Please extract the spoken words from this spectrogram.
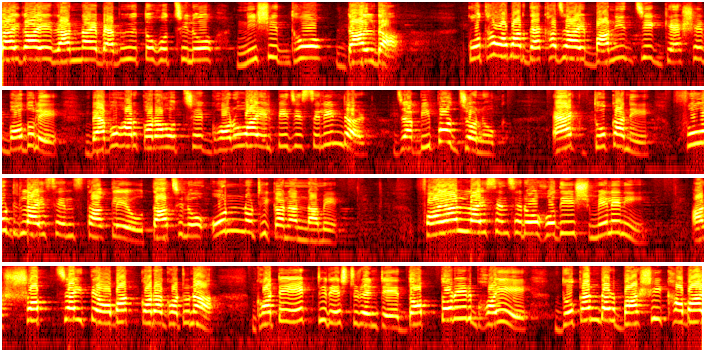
জায়গায় রান্নায় ব্যবহৃত হচ্ছিল নিষিদ্ধ ডালডা। কোথাও আবার দেখা যায় বাণিজ্যিক গ্যাসের বদলে ব্যবহার করা হচ্ছে ঘরোয়া এলপিজি সিলিন্ডার, যা বিপজ্জনক। এক দোকানে ফুড লাইসেন্স থাকলেও তা ছিল অন্য ঠিকানার নামে। ফায়ার লাইসেন্সেরও হদিশ মেলেনি। আর সবচাইতে অবাক করা ঘটনা ঘটে একটি রেস্টুরেন্টে। দপ্তরের ভয়ে দোকানদার বাসি খাবার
